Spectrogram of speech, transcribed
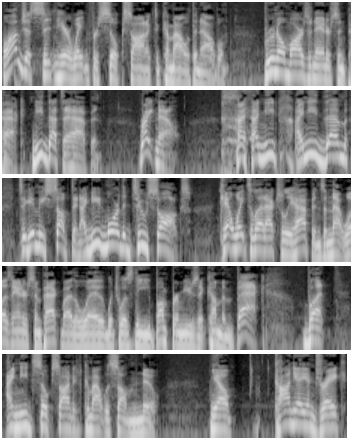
Well, I'm just sitting here waiting for Silk Sonic to come out with an album. Bruno Mars and Anderson .Paak. Need that to happen. Right now. I, need I need them to give me something. I need more than two songs. Can't wait till that actually happens. And that was Anderson .Paak, by the way, which was the bumper music coming back. But I need Silk Sonic to come out with something new. You know, Kanye and Drake.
